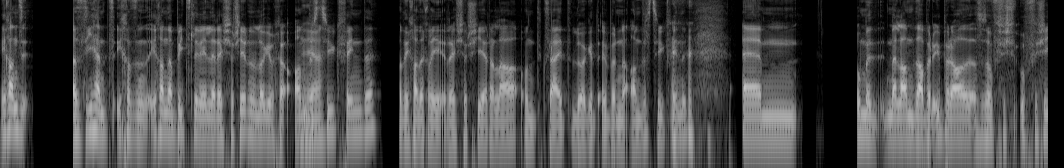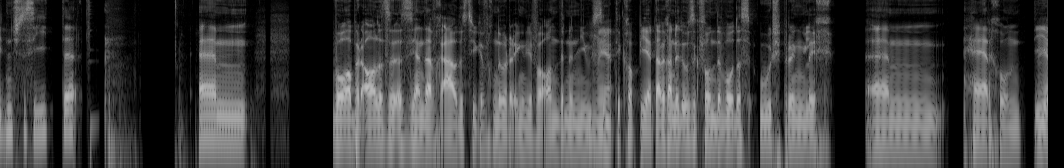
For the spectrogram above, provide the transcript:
Ich habe also sie haben, ich habe, ich habe noch ein bisschen recherchieren und schauen, ob ich ein anderes Ja. Zeug finde. Oder ich habe ein bisschen recherchieren lassen und gesagt, schaut, ob ihr ein anderes Zeug findet. ähm, und man, man landet aber überall, also so auf, auf verschiedensten Seiten. Ähm, wo aber alles, also sie haben einfach auch das Zeug einfach nur irgendwie von anderen News-Seiten kopiert. Aber ich habe nicht herausgefunden, wo das ursprünglich ähm, herkommt, die, Ja.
